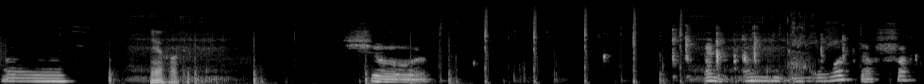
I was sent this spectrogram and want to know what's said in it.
Uh, Yeah, fuck it. sure. I'm, I'm, what the fuck?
